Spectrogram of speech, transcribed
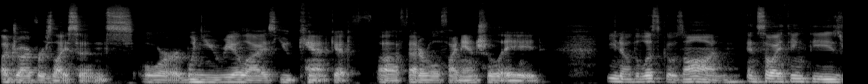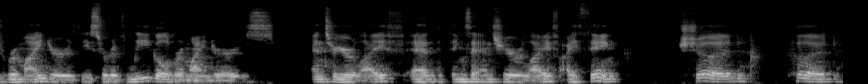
a driver's license or when you realize you can't get uh, federal financial aid. You know the list goes on. And so i think these reminders these sort of legal reminders enter your life and the things that enter your life i think should could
